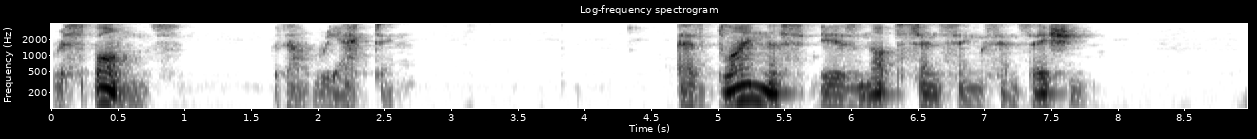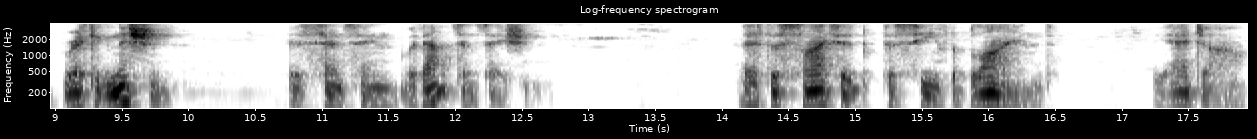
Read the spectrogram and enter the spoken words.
responds without reacting. As blindness is not sensing sensation, Recognition is sensing without sensation. As the sighted perceive the blind, the agile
